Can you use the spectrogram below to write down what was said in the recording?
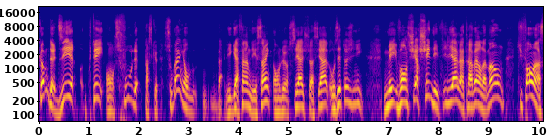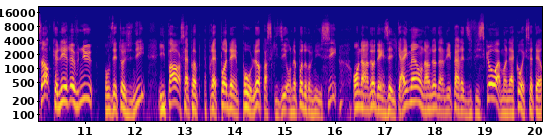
comme de dire, écoutez, on se fout de... Parce que souvent, ils ont, ben, les GAFAM, les cinq, ont leur siège social aux États-Unis. Mais ils vont chercher des filiales à travers le monde qui font en sorte que les revenus aux États-Unis, ils passent à peu près pas d'impôts là parce qu'ils disent, on n'a pas de revenus ici. On en a dans les îles Caïmans, on en a dans les paradis fiscaux, à Monaco, etc.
